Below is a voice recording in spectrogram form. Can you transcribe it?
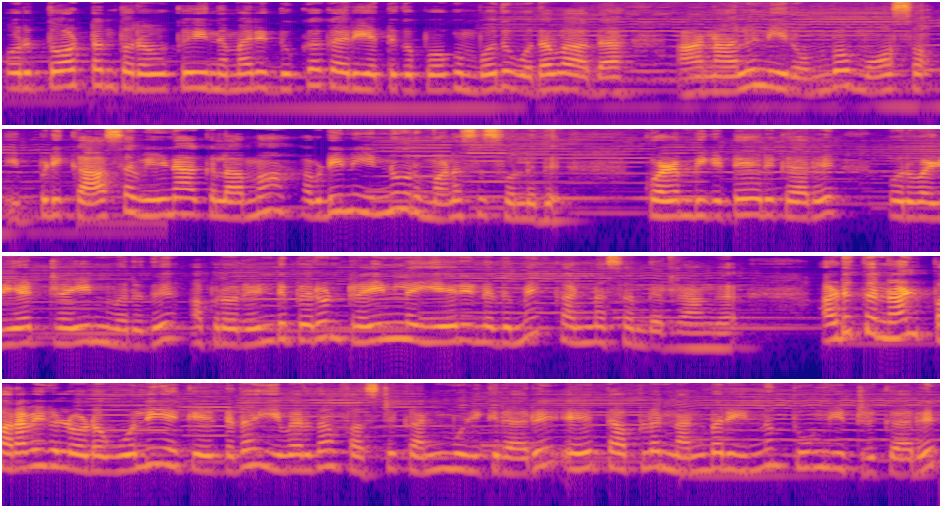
ஒரு தோட்டம் துறவுக்கு இந்த மாதிரி துக்க காரியத்துக்கு போகும்போது உதவாதா? ஆனாலும் நீ ரொம்ப மோசம். இப்படி காசை வீணாக்கலாமா? அப்படின்னு இன்னொரு மனசு சொல்லுது. குழம்பிக்கிட்டே இருக்காரு. ஒரு வழியாக ட்ரெயின் வருது. அப்புறம் ரெண்டு பேரும் ட்ரெயினில் ஏறினதுமே கண்ணை சந்துடுறாங்க அடுத்த நாள் பறவைகளோட ஒலியை கேட்டு தான் இவர் தான் ஃபஸ்ட்டு கண் முழிக்கிறாரு. ஏத்தாப்பில் நண்பர் இன்னும் தூங்கிட்டு இருக்காரு.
